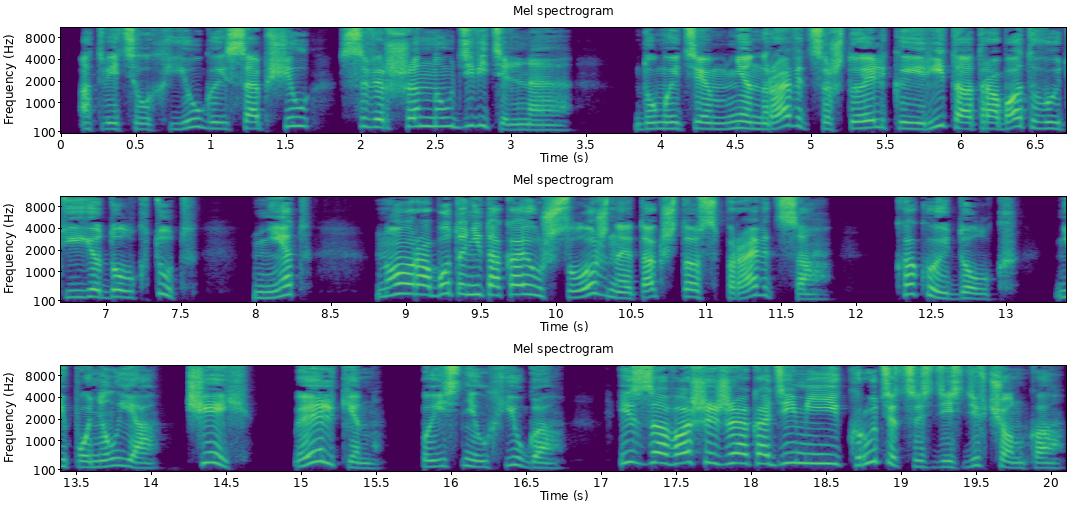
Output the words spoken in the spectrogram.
— ответил Хьюга и сообщил совершенно удивительное. «Думаете, мне нравится, что Элька и Рита отрабатывают ее долг тут? Нет, но работа не такая уж сложная, так что справится». «Какой долг?» — не понял я. «Чей?» «Элькин», — пояснил Хьюга. Из-за вашей же академии крутится здесь девчонка.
